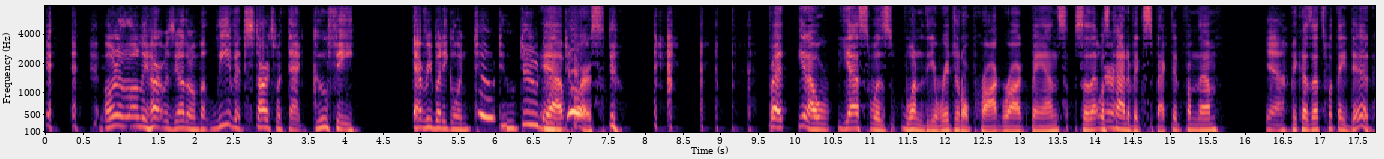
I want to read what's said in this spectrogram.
Owner of the Lonely Heart was the other one, but Leave It starts with that goofy everybody going do do do do. Yeah, of do. course. But you know, Yes was one of the original prog rock bands, so that was Sure. kind of expected from them Yeah. because that's what they did.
